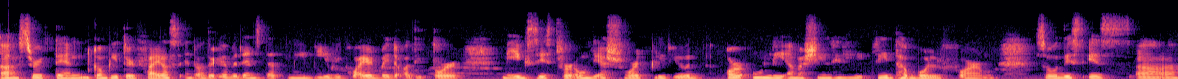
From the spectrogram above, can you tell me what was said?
uh, certain computer files and other evidence that may be required by the auditor may exist for only a short period or only a machine readable form. So this is uh,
